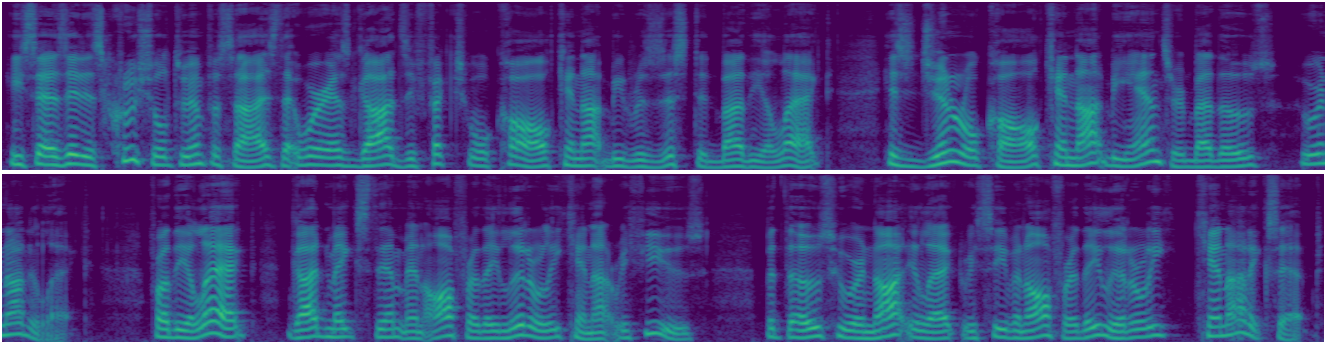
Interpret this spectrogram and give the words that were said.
He says it is crucial to emphasize that whereas God's effectual call cannot be resisted by the elect, his general call cannot be answered by those who are not elect. For the elect, God makes them an offer they literally cannot refuse. But those who are not elect receive an offer they literally cannot accept.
